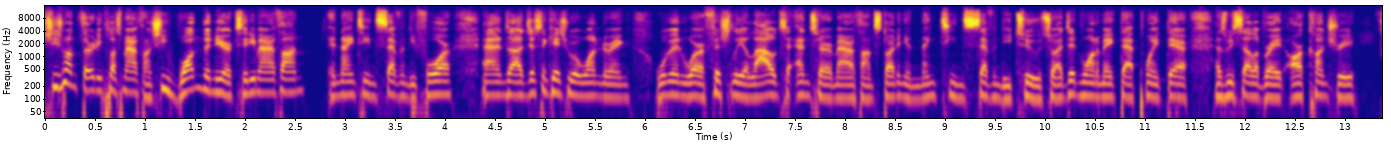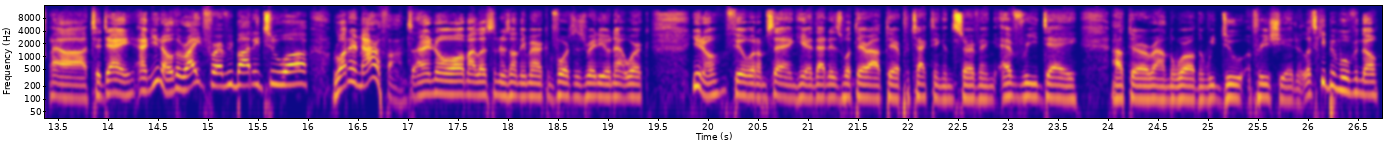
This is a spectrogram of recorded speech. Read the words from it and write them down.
she's run 30 plus marathons. She won the New York City Marathon in 1974. And uh, just in case you were wondering, women were officially allowed to enter a marathon starting in 1972. So I did want to make that point there as we celebrate our country uh, today, and you know the right for everybody to uh, run in marathons. And I know all my listeners on the American Forces Radio Network, you know, feel what I'm saying here. That is what they're out there protecting and serving every day out there around the world, and we do appreciate it. Let's keep it moving though.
